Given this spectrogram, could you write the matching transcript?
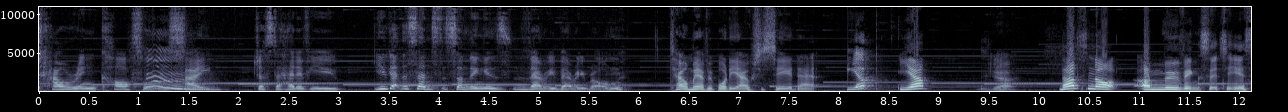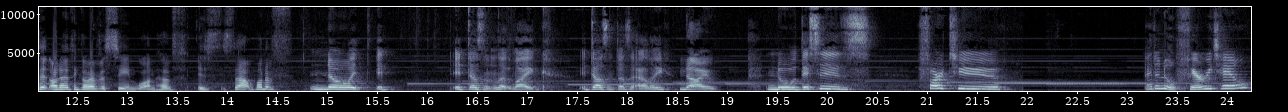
towering castles hmm. Hey, just ahead of you, you get the sense that something is very, very wrong. tell me everybody else is seeing that. Yep. Yep. Yeah. That's not a moving city, is it? I don't think I've ever seen one. Have is, is that one of? No, it it it doesn't look like it doesn't, does it, Ellie? No, No, this is far too. I don't know, fairy tale.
